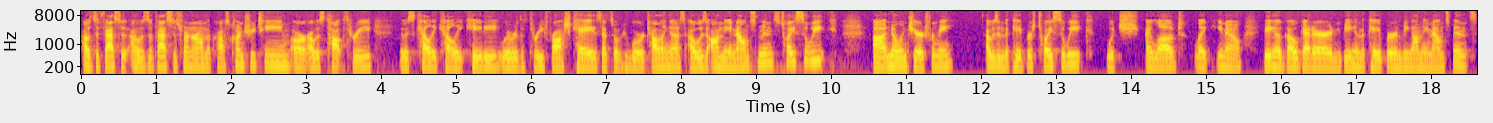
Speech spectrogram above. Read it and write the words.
i was the fastest i was the fastest runner on the cross country team or i was top three it was kelly kelly katie we were the three frosh k's that's what people were telling us i was on the announcements twice a week uh, no one cheered for me I was in the papers twice a week, which I loved. Like, you know, being a go getter and being in the paper and being on the announcements.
